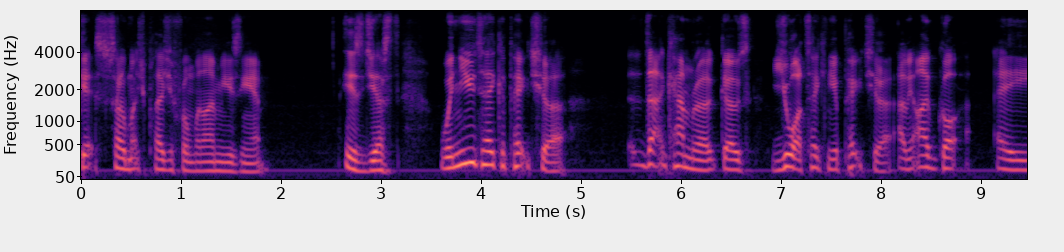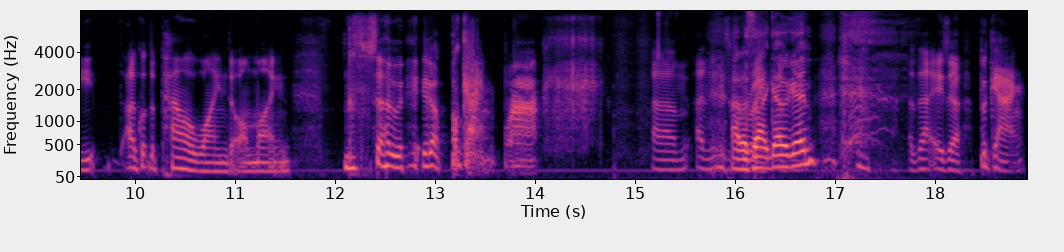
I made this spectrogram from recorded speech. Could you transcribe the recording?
get so much pleasure from when I'm using it is just when you take a picture, that camera goes, "You are taking a picture." I mean, I've got a, I've got the power winder on mine, so it goes um, and how does that go again? that is a bang,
